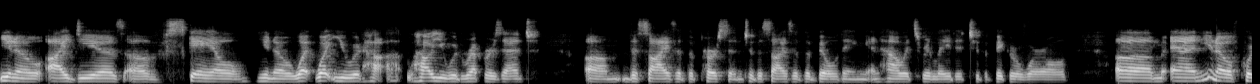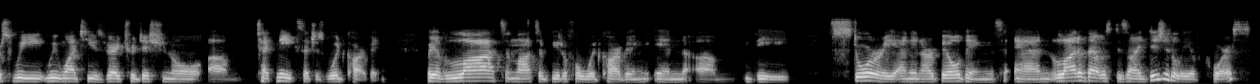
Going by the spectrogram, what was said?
you know ideas of scale you know what what you would ha- how you would represent um, the size of the person to the size of the building and how it's related to the bigger world. Um, and you know of course we we want to use very traditional um, techniques such as wood carving. We have lots and lots of beautiful wood carving in um, the story and in our buildings and a lot of that was designed digitally of course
